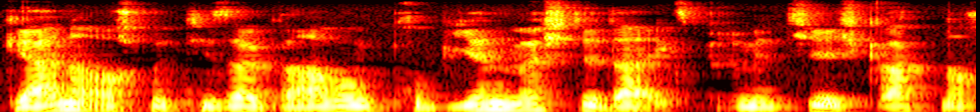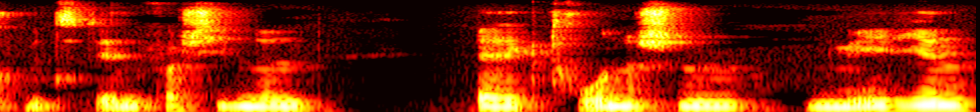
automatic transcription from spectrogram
gerne auch mit dieser Grabung probieren möchte, da experimentiere ich gerade noch mit den verschiedenen elektronischen Medien,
